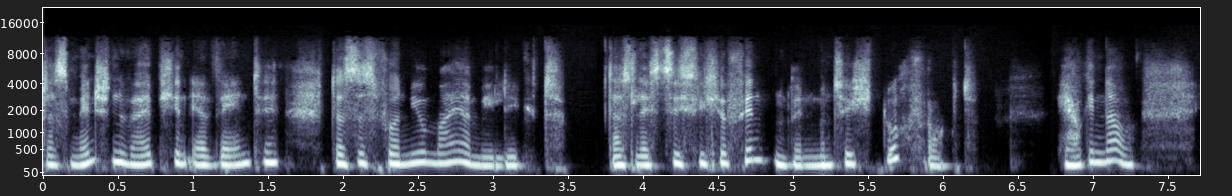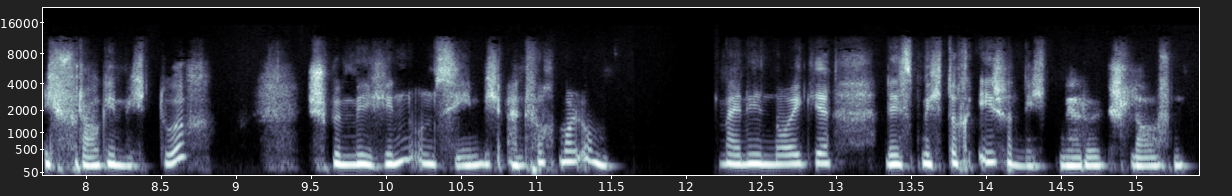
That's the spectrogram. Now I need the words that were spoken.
das Menschenweibchen erwähnte, dass es vor New Miami liegt. Das lässt sich sicher finden, wenn man sich durchfragt. Ja, genau. Ich frage mich durch, schwimme hin und sehe mich einfach mal um. Meine Neugier lässt mich doch eh schon nicht mehr ruhig schlafen.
